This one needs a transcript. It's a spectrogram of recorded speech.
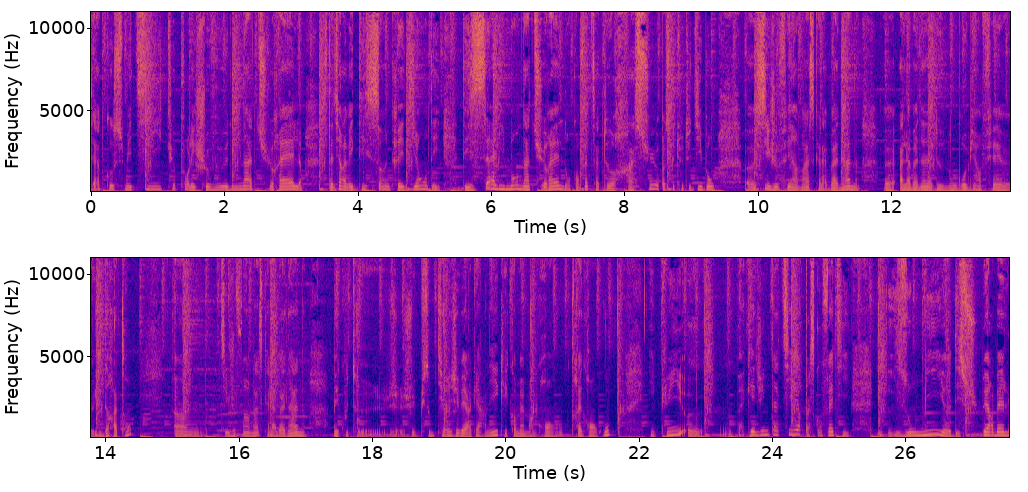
la cosmétique pour les cheveux naturels, c'est-à-dire avec des ingrédients, des, aliments naturels. Donc en fait, ça te rassure parce que tu te dis, bon, euh, si je fais un masque à la banane, euh, à la banane a de nombreux bienfaits hydratants. si je fais un masque à la banane, écoute, euh, je, vais plutôt me diriger vers Garnier, qui est quand même un grand, très grand groupe. Et puis, euh, le packaging t'attire parce qu'en fait, ils, ont mis euh, des super belles,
